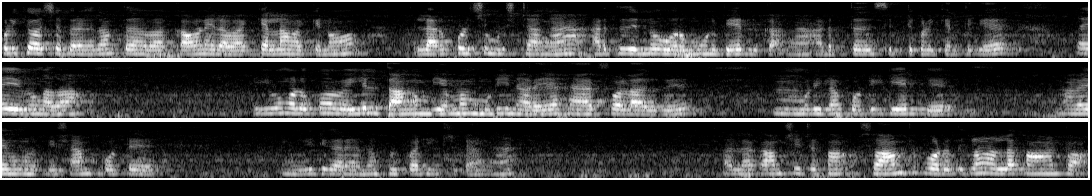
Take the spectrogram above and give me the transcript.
குளிக்க வச்ச பிறகு தான் த கவனையில் வைக்கலாம் வைக்கணும். எல்லோரும் குளித்து முடிச்சிட்டாங்க. அடுத்தது இன்னும் ஒரு மூணு பேர் இருக்காங்க. அடுத்தது ஷிஃப்ட்டு குளிக்கிறதுக்கு. இவங்க தான் இவங்களுக்கும் வெயில் தாங்க முடியாமல் முடி நிறைய ஹேர் ஃபால் ஆகுது. முடியெலாம் கொட்டிக்கிட்டே இருக்குது அதனால் இவங்களுக்கு ஷாம்பு போட்டு எங்கள் வீட்டுக்காரங்க தான் குளிப்பாட்டிகிட்ருக்காங்க நல்லா காமிச்சிட்ருக்கான் ஷாம்பு போடுறதுக்குலாம் நல்லா காமிப்பான்.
